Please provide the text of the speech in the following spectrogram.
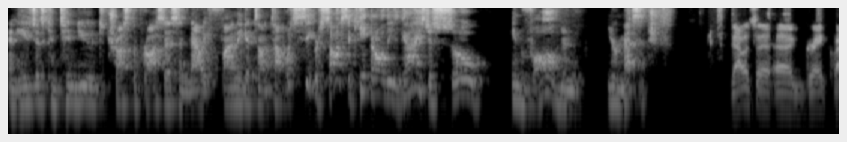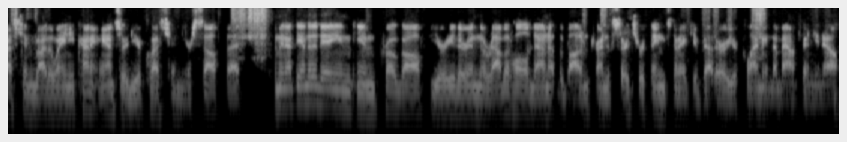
and he's just continued to trust the process and now he finally gets on top. What's the secret sauce to keeping all these guys just so involved in your message? That was a, a great question by the way and you kind of answered your question yourself but i mean at the end of the day in, in pro golf you're either in the rabbit hole down at the bottom trying to search for things to make you better or you're climbing the mountain you know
